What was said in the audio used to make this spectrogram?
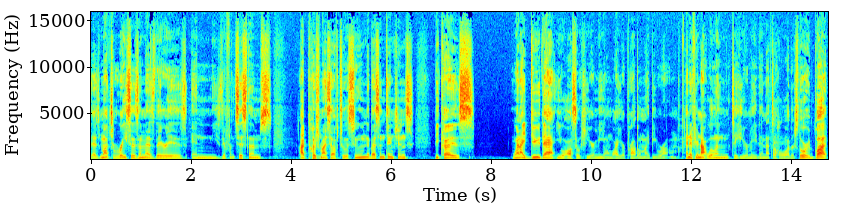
as much racism as there is in these different systems, I push myself to assume the best intentions because when I do that, you'll also hear me on why your problem might be wrong. And if you're not willing to hear me, then that's a whole other story. But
